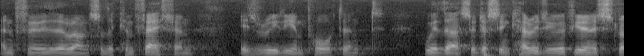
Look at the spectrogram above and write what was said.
and further on. So the confession is really important with us. So just encourage you, if you're in a str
